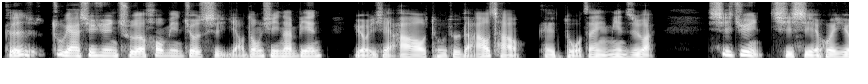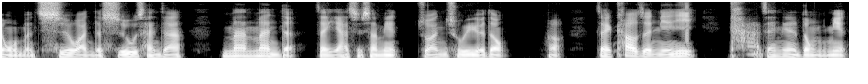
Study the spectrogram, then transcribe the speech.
可是蛀牙细菌除了后面就是咬东西那边有一些凹凹凸凸的凹槽可以躲在里面之外，细菌其实也会用我们吃完的食物残渣，慢慢的在牙齿上面钻出一个洞，好，再靠着粘液卡在那个洞里面。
